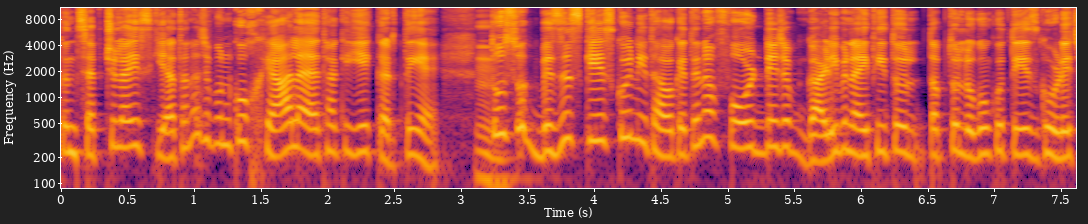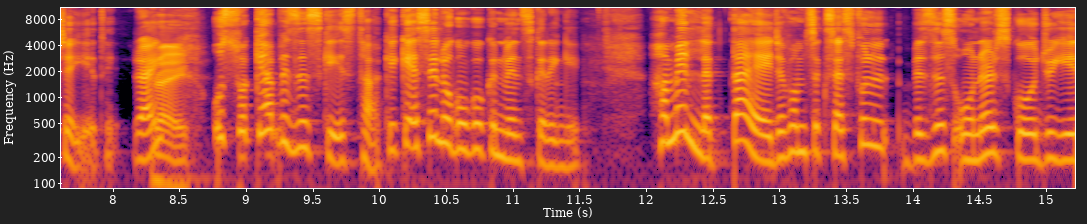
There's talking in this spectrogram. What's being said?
कंसेप्चुलाइज किया था ना जब उनको ख्याल आया था कि ये करते हैं हम्म। तो उस वक्त बिज़नेस केस कोई नहीं था वो कहते ना फोर्ड ने जब गाड़ी बनाई थी तो तब तो लोगों को तेज घोड़े चाहिए थे राइट. उस वक्त क्या बिज़नेस केस था कि कैसे लोगों को कन्विंस करेंगे हमें लगता है जब हम सक्सेसफुल बिज़नेस ओनर्स को जो ये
